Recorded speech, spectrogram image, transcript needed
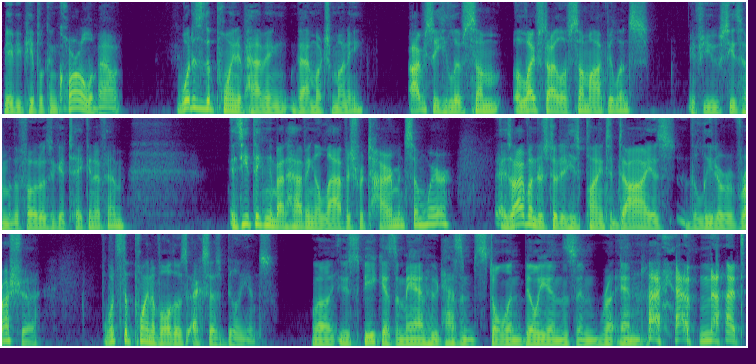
maybe people can quarrel about. What is the point of having that much money? Obviously, he lives some a lifestyle of some opulence. If you see some of the photos that get taken of him, is he thinking about having a lavish retirement somewhere? As I've understood it, he's planning to die as the leader of Russia. What's the point of all those excess billions? Well, you speak as a man who hasn't stolen billions and and I have not.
